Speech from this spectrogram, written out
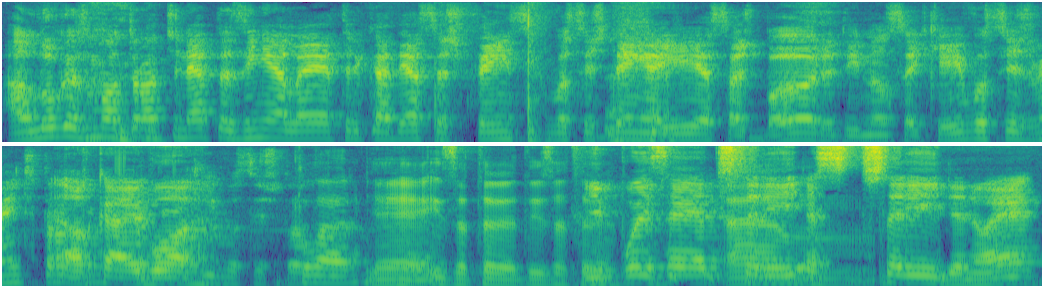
alugas uma trotinetazinha elétrica dessas fancy que vocês têm aí, essas Bird e não sei o que, e vocês vendem trotineta Ok, boa. Aqui, vocês estão... Claro. É, exatamente, exatamente. E depois é a terceira, um... a terceira ilha, não é?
